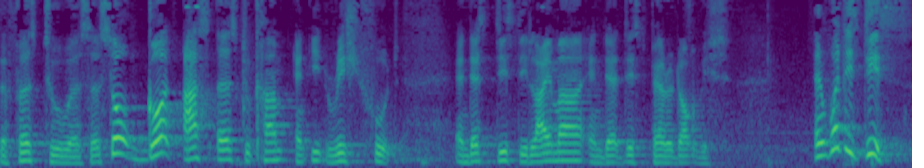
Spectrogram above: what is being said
The first two verses. So God asked us to come and eat rich food. And that's this dilemma and that this paradox. And what is this?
